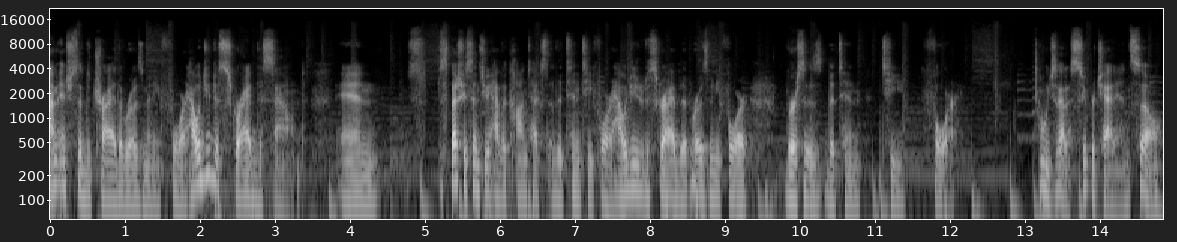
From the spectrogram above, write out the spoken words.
I'm interested to try the Rose Mini 4. How would you describe the sound? And especially since you have the context of the Tin T4, how would you describe the Rose Mini 4 versus the Tin T4? Oh, we just got a super chat in. So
